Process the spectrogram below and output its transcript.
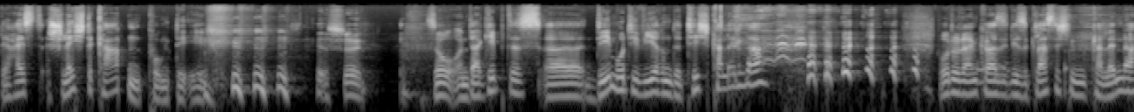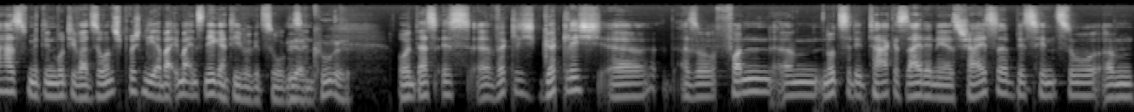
der heißt schlechtekarten.de. schön. So, und da gibt es äh, demotivierende Tischkalender, wo du dann quasi diese klassischen Kalender hast mit den Motivationssprüchen, die aber immer ins Negative gezogen sind. cool. Und das ist äh, wirklich göttlich, äh, also von ähm, nutze den Tag, es sei denn, er ist scheiße, bis hin zu ähm,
